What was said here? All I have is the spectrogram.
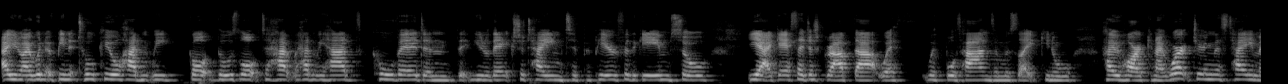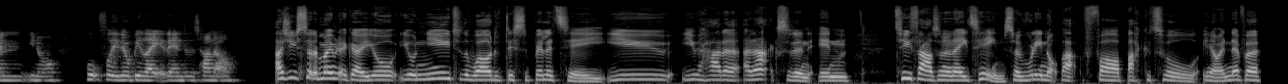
I, you know, I wouldn't have been at Tokyo hadn't we got those locked to ha- hadn't we had COVID and the, you know the extra time to prepare for the game. So yeah, I guess I just grabbed that with with both hands and was like, you know, how hard can I work during this time? And you know, hopefully there'll be light at the end of the tunnel. As you said a moment ago, you're you're new to the world of disability. You you had a, an accident in 2018, so really not that far back at all. You know, I never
